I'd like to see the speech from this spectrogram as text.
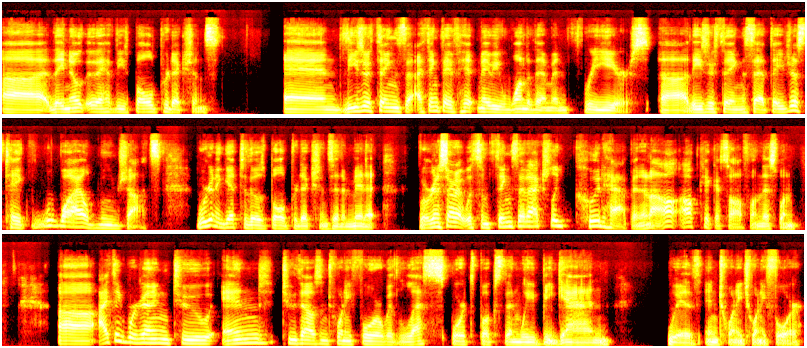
uh, they know that they have these bold predictions. And these are things that I think they've hit maybe one of them in three years. Uh, these are things that they just take wild moonshots. We're going to get to those bold predictions in a minute. We're going to start out with some things that actually could happen. And I'll, I'll kick us off on this one. Uh, I think we're going to end 2024 with less sports books than we began with in 2024.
